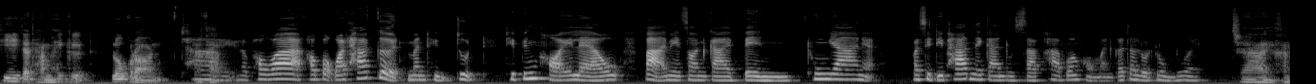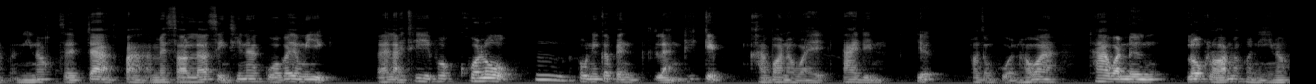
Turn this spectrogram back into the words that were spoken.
ที่จะทำให้เกิดโลกร้อน ใช่นะครับแล้วเพราะว่าเขาบอกว่าถ้าเกิดมันถึงจุด tipping point แล้ว ป่าอเมซอนกลายเป็นทุ่งหญ้าเนี่ย ประสิทธิภาพในการดูดซับคาร์บอนของมันก็จะลดลงด้วย ใช่ครับ อันนี้นอกจากป่าอเมซอนแล้วสิ่งที่น่ากลัวก็ยังมีอีกหลาย ๆ ที่พวกขั้วโลกอืมพวกนี้ก็เป็นแหล่งที่เก็บคาร์บอนเอาไว้ใต้ดิน เยอะพอสมควร เพราะว่าถ้าวันหนึ่งโลกร้อนมากกว่านี้เนาะ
